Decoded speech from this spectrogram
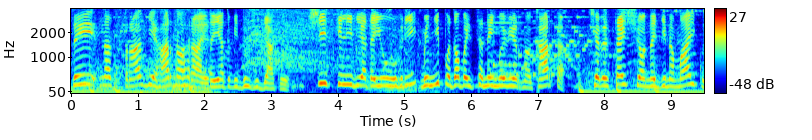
Ти насправді гарно граєш. Та я тобі дуже дякую. Шість скілів я даю у грі. Мені подобається неймовірно карта. Через те, що на Дінамайку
